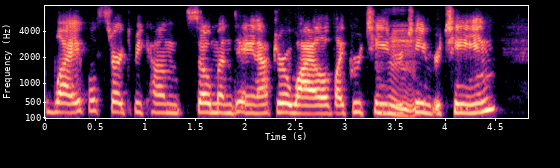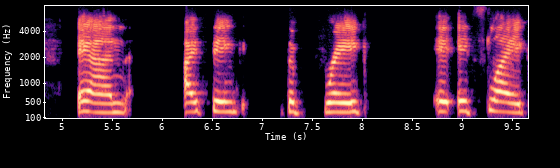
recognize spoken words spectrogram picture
life will start to become so mundane after a while of like routine mm-hmm. routine routine And I think the break, it, it's like,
